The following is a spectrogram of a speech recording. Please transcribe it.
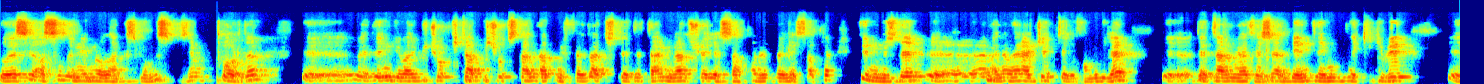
Dolayısıyla asıl önemli olan kısmımız bizim orada e, ve dediğim gibi hani birçok kitap, birçok standart müfredat işte determinant şöyle hesaplanır, böyle hesaplanır. Günümüzde e, hemen hemen her cep telefonu bile e, determinant hesap, benim demindeki gibi e,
